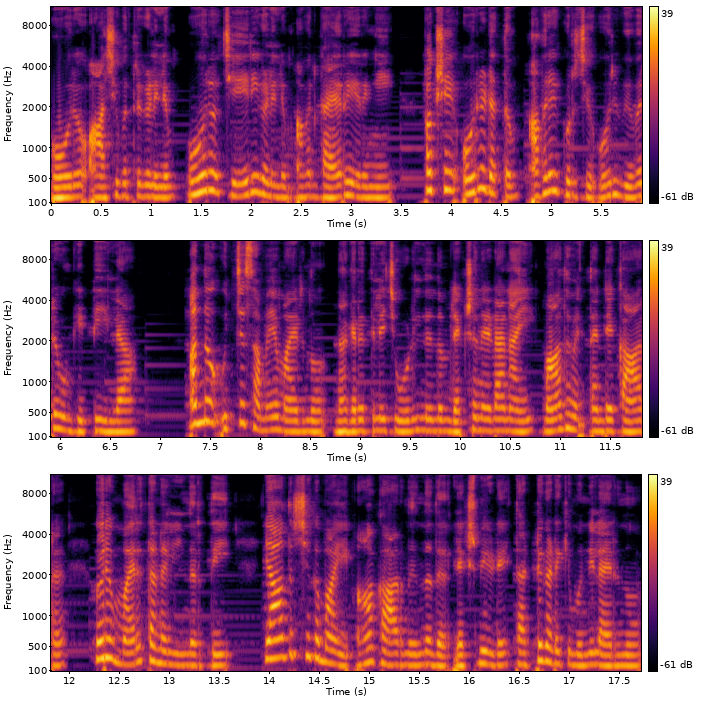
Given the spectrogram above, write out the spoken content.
ഓരോ ആശുപത്രികളിലും ഓരോ ചേരികളിലും അവൻ കയറിയിറങ്ങി പക്ഷേ ഒരിടത്തും അവരെക്കുറിച്ച് ഒരു വിവരവും കിട്ടിയില്ല. അന്ന് ഉച്ച സമയമായിരുന്നു. നഗരത്തിലെ ചൂടിൽ നിന്നും രക്ഷ നേടാനായി മാധവൻ തന്റെ കാറ് ഒരു മരത്തണലിൽ നിർത്തി. യാദൃശികമായി ആ കാർ നിന്നത് ലക്ഷ്മിയുടെ തട്ടുകടയ്ക്ക് മുന്നിലായിരുന്നു.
